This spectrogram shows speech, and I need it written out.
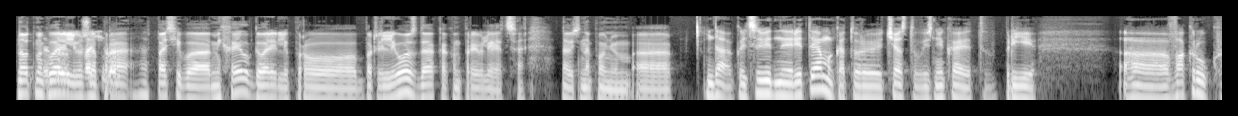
Ну вот мы Это говорили спасибо. уже про... Спасибо, Михаил, говорили про боррелиоз, да, как он проявляется. Давайте напомним. Да, кольцевидная эритема, которая часто возникает при вокруг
